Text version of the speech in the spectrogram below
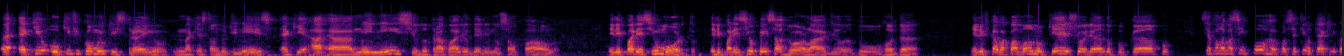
É, é, que o que ficou muito estranho na questão do Diniz é que a, a, no início do trabalho dele no São Paulo, ele parecia um morto. Ele parecia o pensador lá de, do Rodan. Ele ficava com a mão no queixo, olhando para o campo, você falava assim, porra, você tem um técnico.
